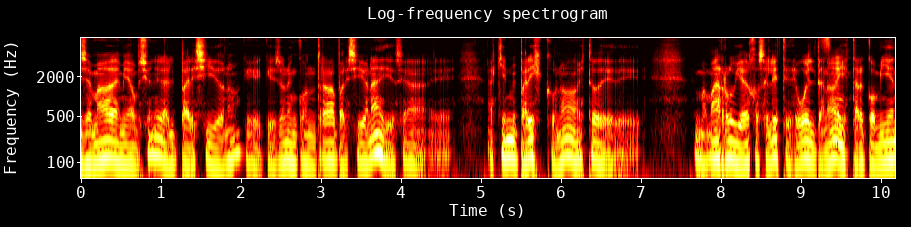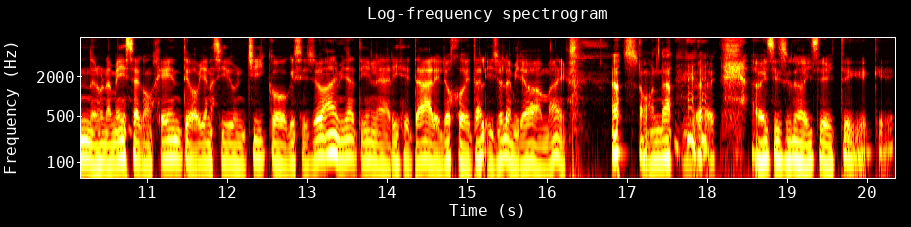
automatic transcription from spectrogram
llamaba de mi adopción era el parecido, ¿no? Que, yo no encontraba parecido a nadie, o sea, eh, a quién me parezco, ¿no? Esto de, mamá rubia de ojos celestes de vuelta, ¿no? Y estar comiendo en una mesa con gente, o había nacido un chico, o qué sé yo, ay, mira, tiene la nariz de tal, el ojo de tal, y yo la miraba a mamá no somos nada. A veces uno dice, viste, que,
